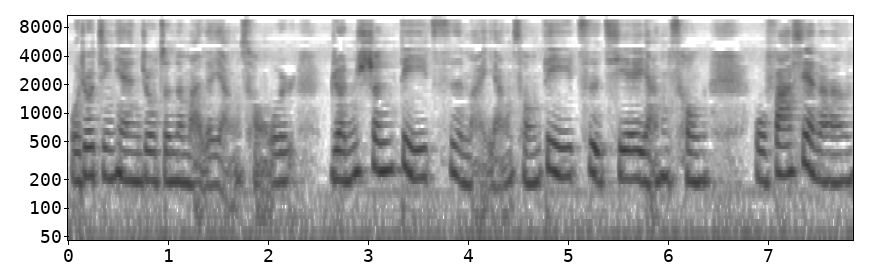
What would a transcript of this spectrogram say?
我就今天就真的买了洋葱。我人生第一次买洋葱，第一次切洋葱，我发现呢、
